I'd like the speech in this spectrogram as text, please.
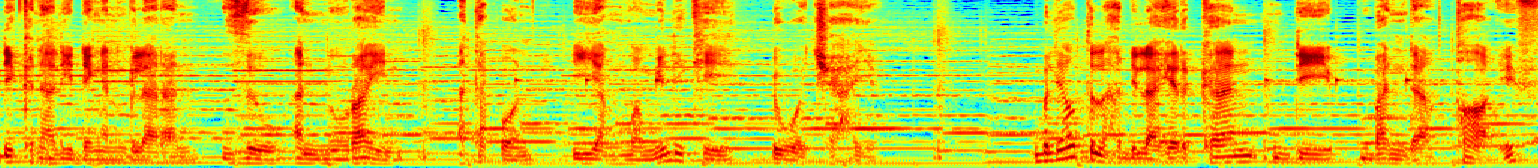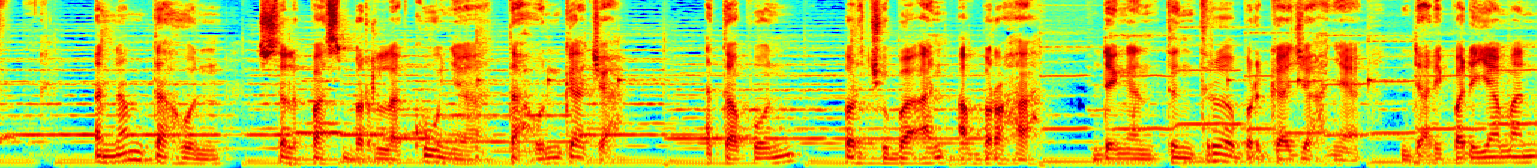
dikenali dengan gelaran Zu An-Nurain ataupun yang memiliki dua cahaya. Beliau telah dilahirkan di Bandar Taif enam tahun selepas berlakunya Tahun Gajah ataupun percubaan Abraha dengan tentera bergajahnya daripada Yaman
